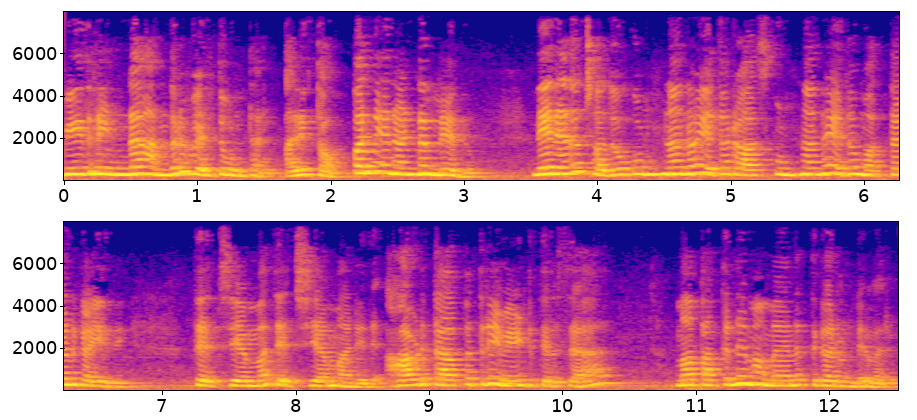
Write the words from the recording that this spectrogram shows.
వీధి నిండా అందరూ వెళ్తూ ఉంటారు. అది తప్పని నేను అనడం లేదు. నేనేదో చదువుకుంటున్నానో ఏదో రాసుకుంటున్నానో ఏదో మొత్తానికి అయ్యేది. తెచ్చియమ్మ తెచ్చియమ్మ అనేది. ఆవిడ తాపత్రయం ఏంటి తెలుసా? మా పక్కనే మా మేనత్ గారు ఉండేవారు.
